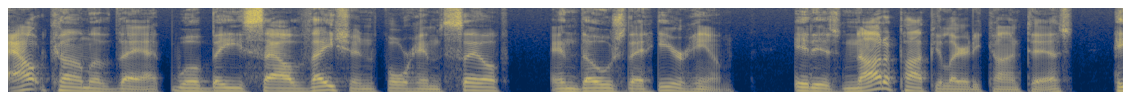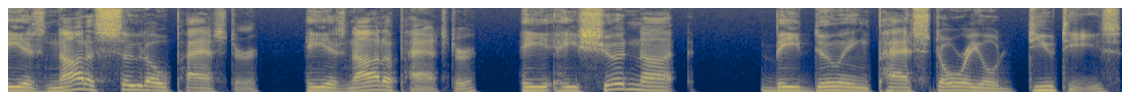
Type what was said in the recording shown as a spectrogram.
outcome of that will be salvation for himself and those that hear him. It is not a popularity contest. He is not a pseudo pastor. He is not a pastor. He he should not be doing pastoral duties.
